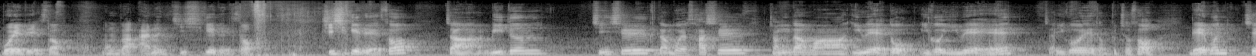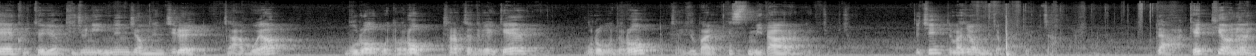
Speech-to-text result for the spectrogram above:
뭐에 대해서? 뭔가 아는 지식에 대해서. 지식에 대해서 자 믿음, 진실, 그다음 뭐야? 사실, 정당화 이외에도 이거 이외에 자 이거에 덧붙여서 네 번째 크리테리언 기준이 있는지 없는지를 자 뭐야 물어보도록 철학자들에게 물어보도록 자 유발했습니다 라는 얘기죠, 그죠? 됐지? 마지막 문제 볼게요. 자, 자 게티어는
